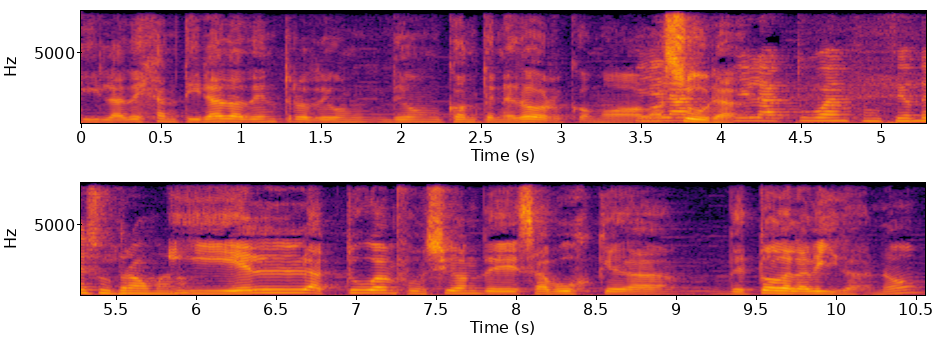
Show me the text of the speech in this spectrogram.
y la dejan tirada dentro de un, de un contenedor como Y él, basura. act- él actúa en función de su trauma, ¿no? Y él actúa en función de esa búsqueda de toda la vida, ¿no?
